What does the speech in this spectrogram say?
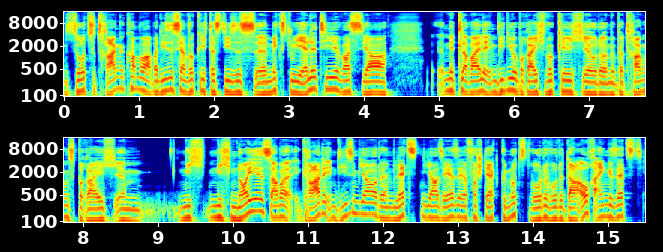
so zu tragen gekommen, aber dieses Jahr wirklich, dass dieses äh, Mixed Reality, was ja mittlerweile im Videobereich wirklich äh, oder im Übertragungsbereich ähm, nicht, nicht neu ist, aber gerade in diesem Jahr oder im letzten Jahr sehr, sehr verstärkt genutzt wurde, wurde da auch eingesetzt.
